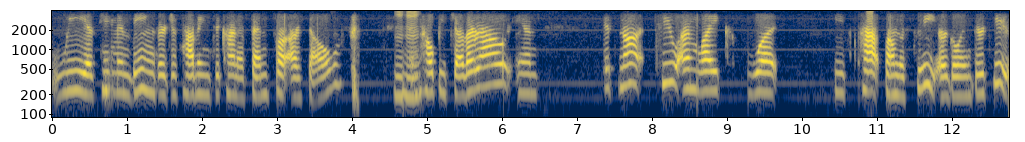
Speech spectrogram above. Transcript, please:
we as human beings are just having to kind of fend for ourselves hmm and help each other out. And it's not too unlike what these cats on the street are going through too.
